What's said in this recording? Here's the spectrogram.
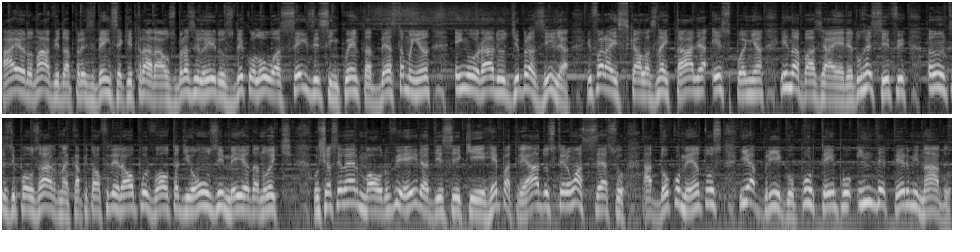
A aeronave da presidência que trará os brasileiros decolou às 6h50 desta manhã em horário de Brasília e fará escalas na Itália, Espanha e na base aérea do Recife antes de pousar na capital federal por volta de 11h30 da noite. O chanceler Mauro Vieira disse que repatriados repatriados terão acesso a documentos e abrigo por tempo indeterminado.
